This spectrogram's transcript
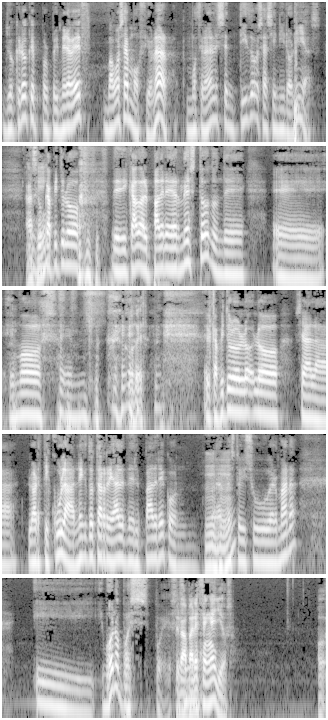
yo creo que por primera vez vamos a emocionar. Emocionar en el sentido, o sea, sin ironías. ¿Ah, es sí? un capítulo dedicado al padre de Ernesto, donde eh, hemos... em, Joder. el capítulo lo, lo- o sea, la- lo articula anécdota real del padre con. Ernesto y su hermana. Y, y bueno, pues. pues es Pero un- aparecen ellos. O- O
